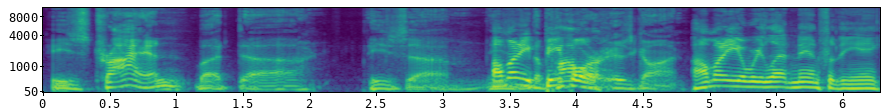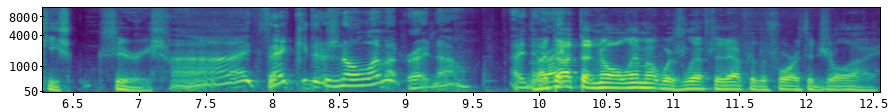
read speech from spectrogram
he's trying, but uh, he's, uh, How he's- many the people power are- is gone. How many are we letting in for the Yankees series? I think there's no limit right now. I, I right? thought the no limit was lifted after the Fourth of July.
